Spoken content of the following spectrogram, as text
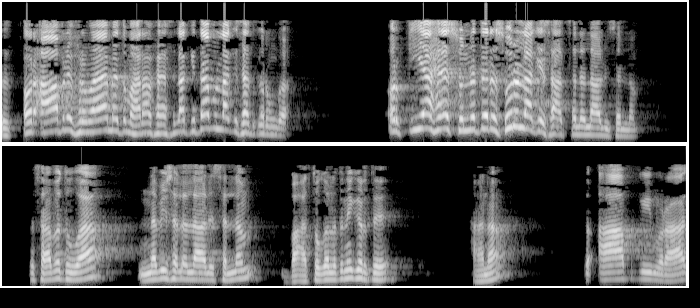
اور آپ نے فرمایا، میں تمہارا فیصلہ کتاب اللہ کے ساتھ کروں گا۔ اور کیا ہے سنت رسول اللہ کے ساتھ صلی اللہ علیہ وسلم؟ تو ثابت ہوا، نبی صلی اللہ علیہ وسلم بات تو غلط نہیں کرتے ہے نا؟ تو آپ کی مراد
